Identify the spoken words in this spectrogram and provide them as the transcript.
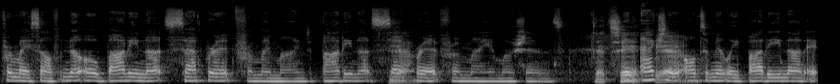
for myself. No, oh, body not separate from my mind. Body not separate from my emotions. that's it. And actually, ultimately, body not eh,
